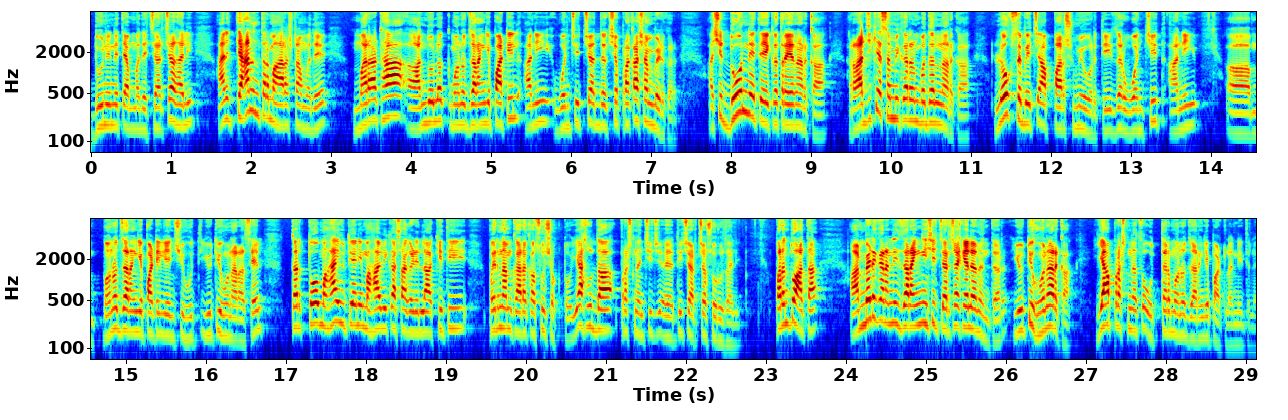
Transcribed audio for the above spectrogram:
दोन्ही नेत्यांमध्ये चर्चा झाली आणि त्यानंतर महाराष्ट्रामध्ये मराठा आंदोलक मनोज जरांगे पाटील आणि वंचितचे अध्यक्ष प्रकाश आंबेडकर अशी दोन नेते एकत्र येणार का? राजकीय समीकरण बदलणार का? लोकसभेच्या पार्श्वभूमीवरती जर वंचित आणि मनोज जरांगे पाटील यांची हुत- युती होणार असेल तर तो महायुती आणि महाविकास आघाडीला किती परिणामकारक असू शकतो? यासुद्धा प्रश्नांची च- ती चर्चा सुरू झाली. परंतु आता आंबेडकरांनी जरांगींशी चर्चा केल्यानंतर युती होणार का? या प्रश्नाचं उत्तर मनोज जरांगे पाटलांनी दिलं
